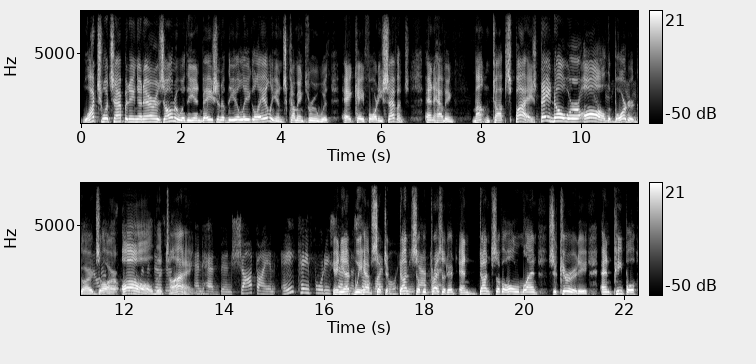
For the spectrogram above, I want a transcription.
watch what's happening in Arizona with the invasion of the illegal aliens coming through with AK 47s and having mountaintop spies. They know where all the border guards are all the time. And had been shot by an AK-47. And yet we have such a dunce of a president and dunce of a homeland security and people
